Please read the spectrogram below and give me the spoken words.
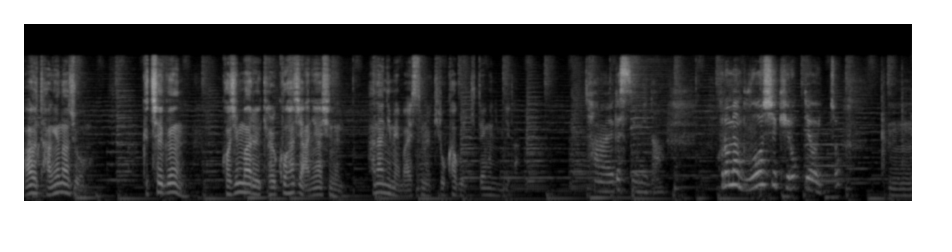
아유 당연하죠. 그 책은 거짓말을 결코 하지 아니하시는 하나님의 말씀을 기록하고 있기 때문입니다. 잘 알겠습니다. 그러면 무엇이 기록되어 있죠? 음,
